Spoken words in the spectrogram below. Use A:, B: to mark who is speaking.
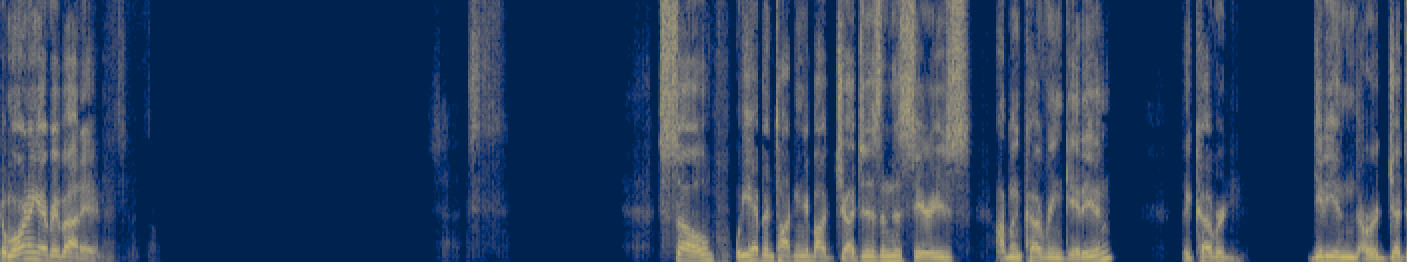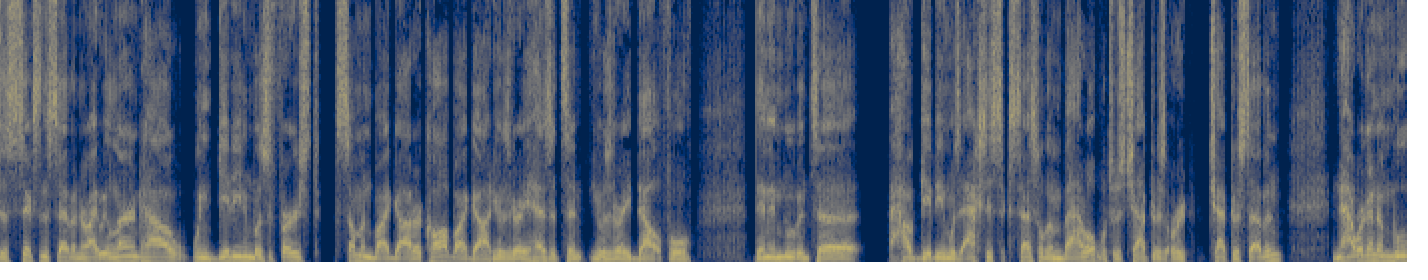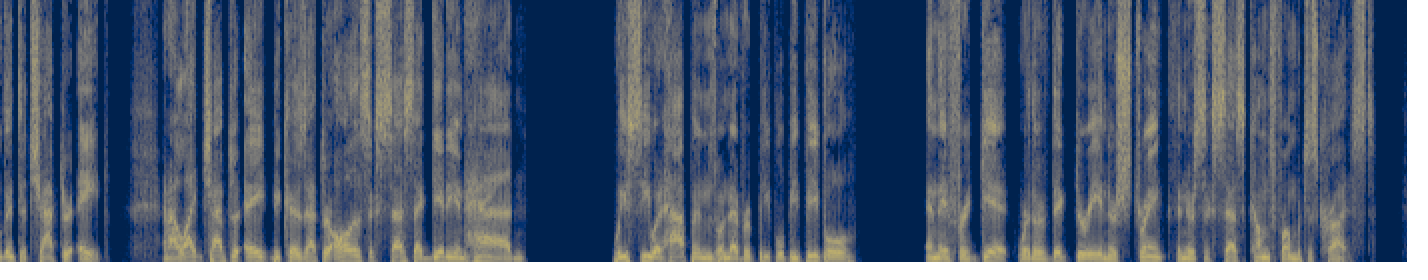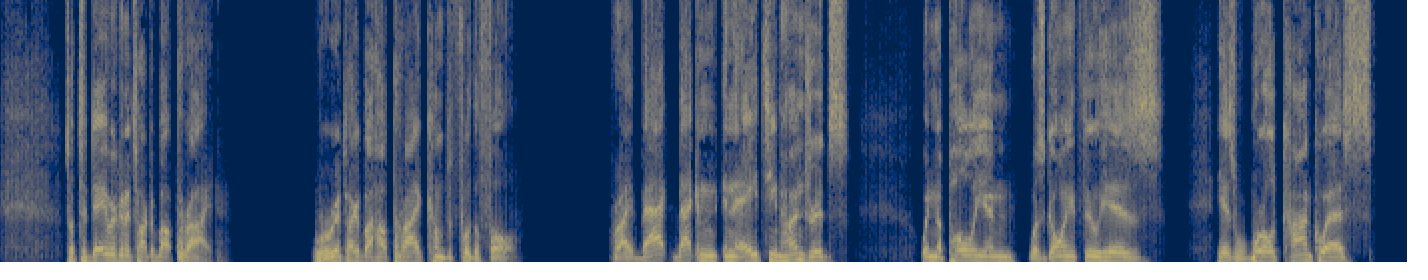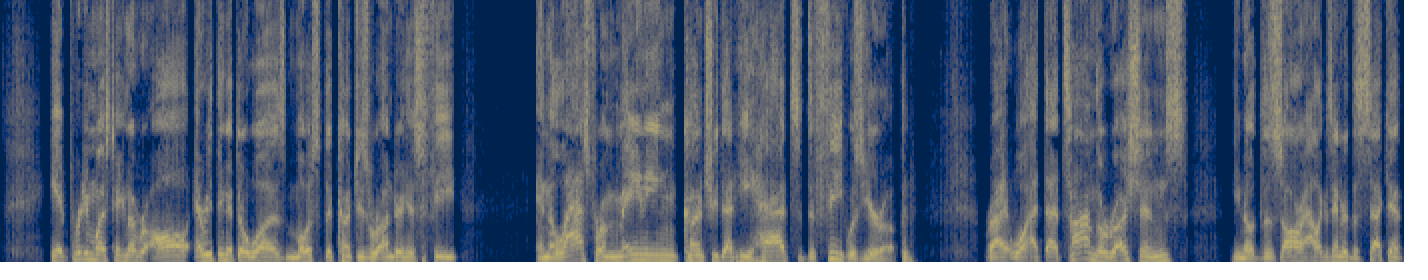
A: Good morning, everybody. So, we have been talking about judges in this series. I've been covering Gideon. We covered Gideon or Judges 6 and 7, right? We learned how when Gideon was first summoned by God or called by God, he was very hesitant, he was very doubtful. Then we move into how Gideon was actually successful in battle, which was chapters or chapter 7. Now we're going to move into chapter 8. And I like chapter 8 because after all the success that Gideon had, we see what happens whenever people be people and they forget where their victory and their strength and their success comes from, which is Christ. So today we're going to talk about pride. We're going to talk about how pride comes before the fall. Right back back in, in the 1800s, when Napoleon was going through his his world conquests, he had pretty much taken over all everything that there was. Most of the countries were under his feet. And the last remaining country that he had to defeat was Europe. Right. Well, at that time, the Russians, you know, the Tsar Alexander II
